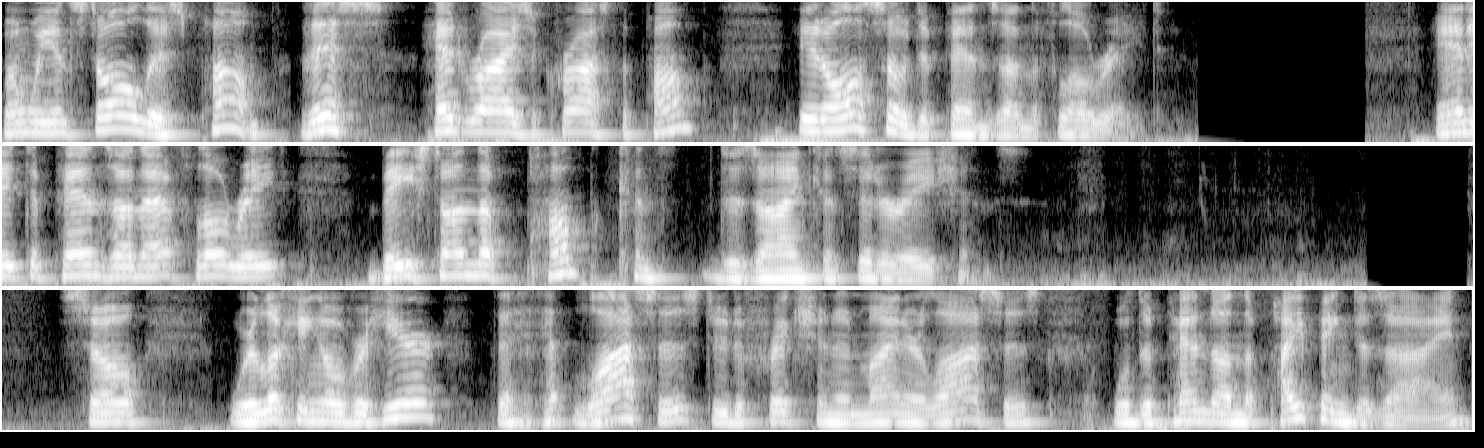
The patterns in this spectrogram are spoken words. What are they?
when we install this pump, this head rise across the pump, it also depends on the flow rate. And it depends on that flow rate based on the pump design considerations. So we're looking over here, the losses due to friction and minor losses will depend on the piping design.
